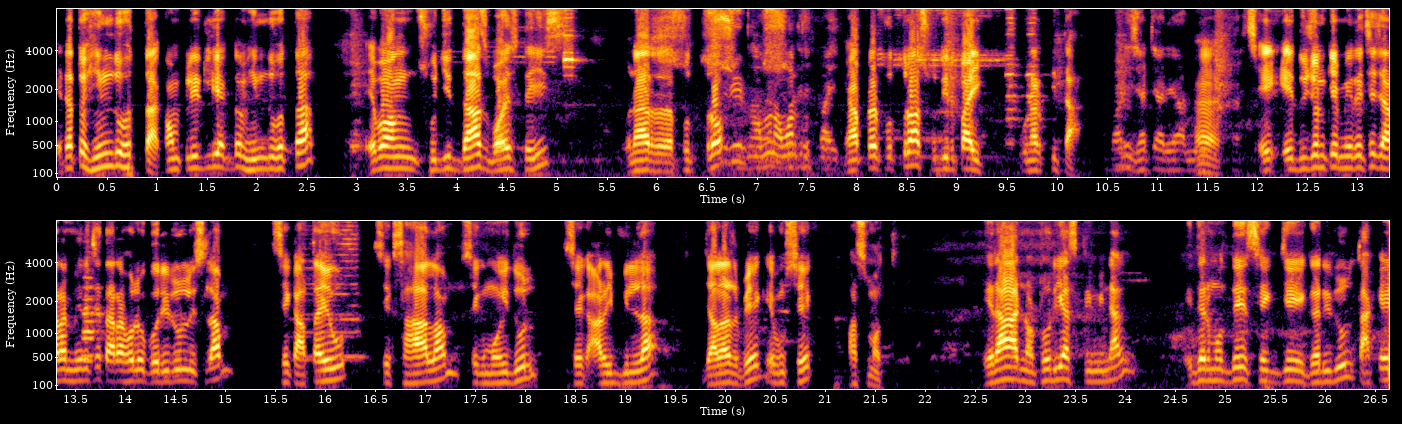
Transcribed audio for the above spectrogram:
এটা তো হিন্দু হত্যা কমপ্লিটলি একদম হিন্দু হত্যা। এবং সুজিত দাস বয়স তেইশ। ওনার পুত্র। আপনার পুত্র আর সুধীর পাইক ওনার পিতা। হ্যাঁ। এই দুজনকে মেরেছে যারা মেরেছে তারা হলো গরিরুল ইসলাম শেখ আতায়ু শেখ শাহ আলম শেখ মহিদুল শেখ আরিফ বিল্লা জালার বেগ এবং শেখ আসমত। এরা নটোরিয়াস ক্রিমিনাল এদের মধ্যে শেখ যে গরিরুল তাকে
